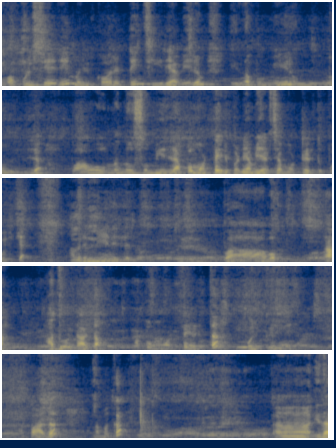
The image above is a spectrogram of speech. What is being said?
അപ്പോൾ പുളിശ്ശേരിയും മെഴുക്കോരട്ടിയും ചീര അവിയലും. ഇന്നപ്പം മീനൊന്നും ഇല്ല. പാവം ഒമ്പത് ദിവസം മീനില്ല. അപ്പം മുട്ട ഇരിപ്പുണ്ട്. ഞാൻ വിചാരിച്ചാൽ മുട്ട എടുത്ത് പൊരിക്കാം. അവന് മീനില്ലല്ലോ. പാവം. ആ അതുകൊണ്ടാണ് കേട്ടോ അപ്പം മുട്ട എടുത്ത് പൊരിക്കുകയും ചെയ്യാം. അപ്പം അത് നമുക്ക് ഇത്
